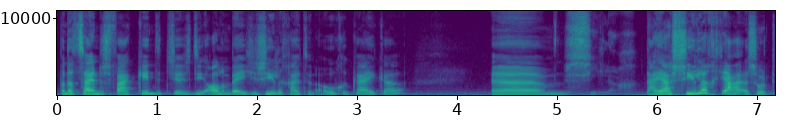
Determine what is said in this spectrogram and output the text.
Maar dat zijn dus vaak kindertjes die al een beetje zielig uit hun ogen kijken. Ehm, Zielig. nou ja, zielig. Ja, een soort.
